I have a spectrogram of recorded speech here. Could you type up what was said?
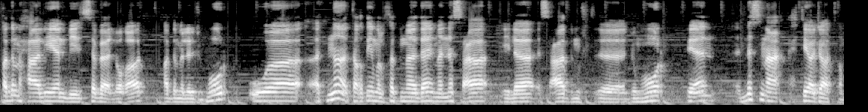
مقدمة حاليا بسبع لغات مقدمة للجمهور وأثناء تقديم الخدمة دائما نسعى إلى إسعاد الجمهور بأن نسمع احتياجاتهم.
